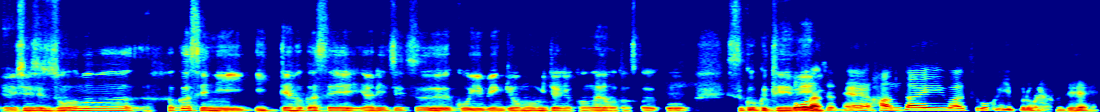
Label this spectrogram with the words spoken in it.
えー先生、そのまま博士に行って博士やりつつ、こういう勉強もみたいには考えなかったんですか？こう、すごく丁寧に。そうなんですよね。阪大はすごくいいプログラムで、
